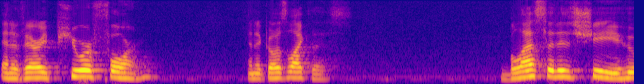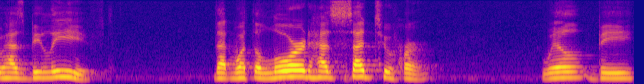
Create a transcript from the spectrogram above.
in a very pure form. And it goes like this Blessed is she who has believed that what the Lord has said to her will be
